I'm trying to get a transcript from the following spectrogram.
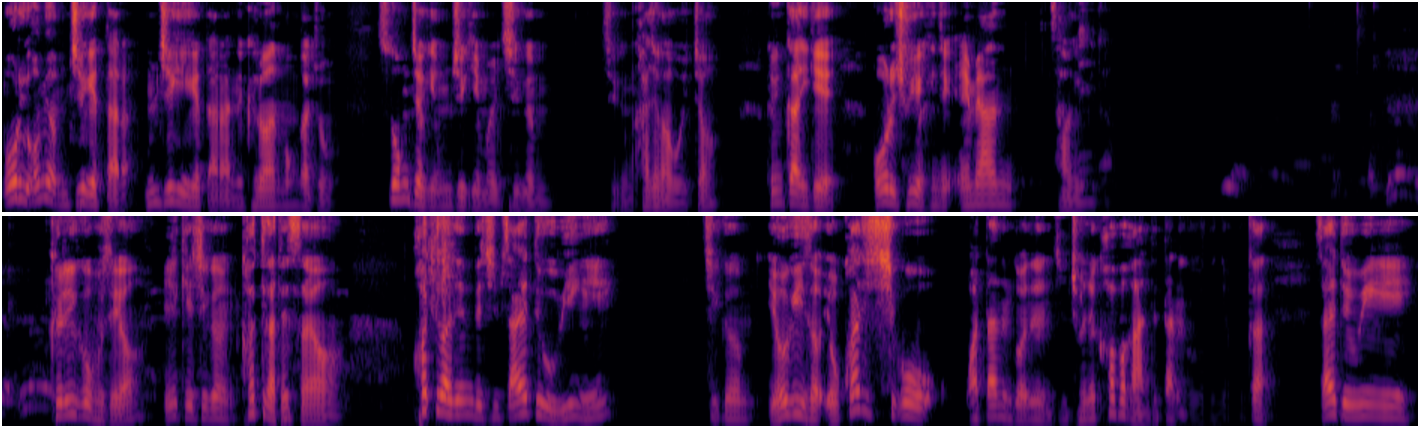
볼이 오면 움직이겠다 움직이겠다라는 그러한 뭔가 좀 수동적인 움직임을 지금 지금 가져가고 있죠. 그러니까 이게 볼을 주기가 굉장히 애매한 상황입니다. 그리고 보세요. 이렇게 지금 커트가 됐어요. 커트가 됐는데 지금 사이드 윙이 지금 여기서 여기까지 치고 왔다는 거는 지금 전혀 커버가 안 됐다는 거거든요. 그러니까 사이드 윙이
